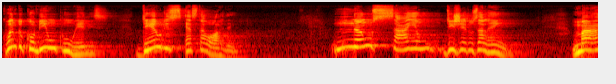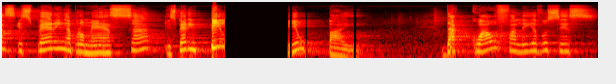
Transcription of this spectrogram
quando comiam com eles, deu-lhes esta ordem: Não saiam de Jerusalém, mas esperem a promessa, esperem pelo meu Pai, da qual falei a vocês.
